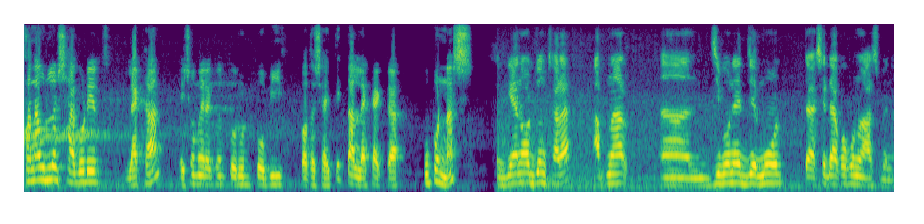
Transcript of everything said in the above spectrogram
সানাউল্লাহ সাগরের লেখা এই সময়ের একজন তরুণ কবি কথা সাহিত্যিক তার লেখা একটা উপন্যাস। জ্ঞান অর্জন ছাড়া আপনার জীবনের যে মোড়টা সেটা কখনো আসবে না।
